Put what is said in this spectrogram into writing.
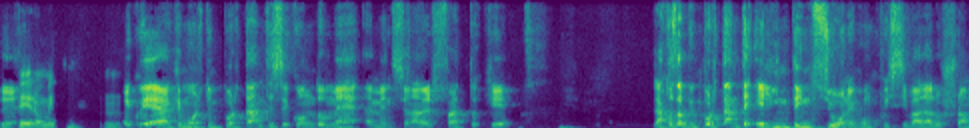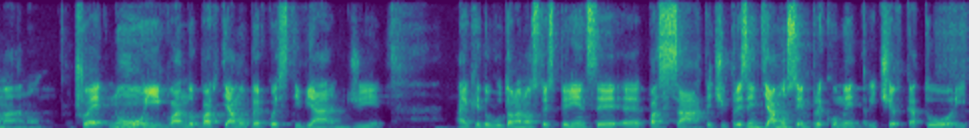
sì. vero, mi... Mm. E qui è anche molto importante, secondo me, menzionare il fatto che la cosa più importante è l'intenzione con cui si va dallo sciamano. Cioè, noi quando partiamo per questi viaggi, anche dovuto alle nostre esperienze eh, passate, ci presentiamo sempre come ricercatori.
